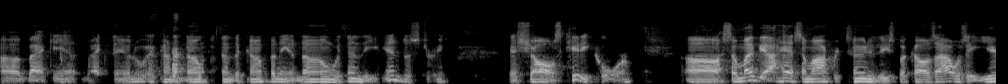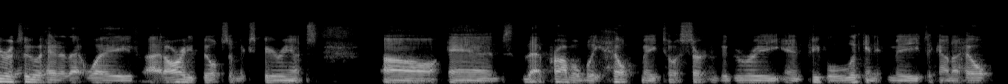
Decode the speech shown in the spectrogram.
uh, back in back then, kind of known within the company and known within the industry at Shaw's Kitty Corps. Uh, so maybe I had some opportunities because I was a year or two ahead of that wave. I'd already built some experience, uh, and that probably helped me to a certain degree in people looking at me to kind of help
